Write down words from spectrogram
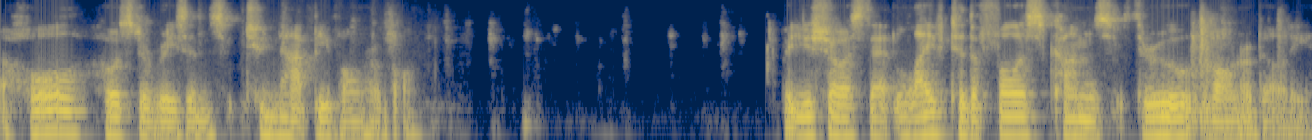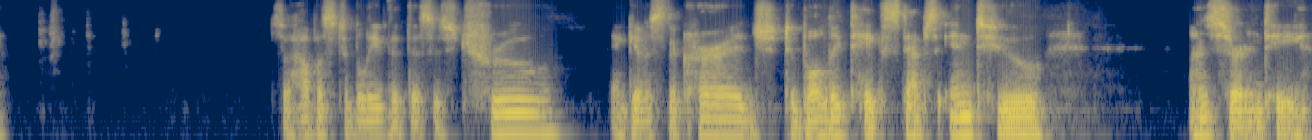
a whole host of reasons to not be vulnerable. But you show us that life to the fullest comes through vulnerability. So help us to believe that this is true and give us the courage to boldly take steps into uncertainty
